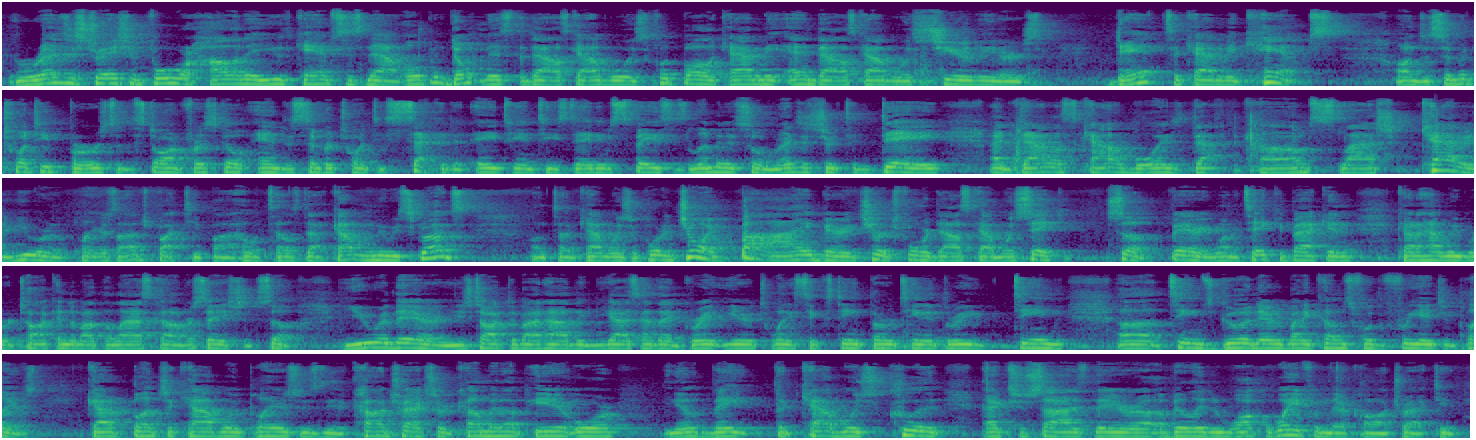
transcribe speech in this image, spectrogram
Registration for holiday youth camps is now open. Don't miss the Dallas Cowboys Football Academy and Dallas Cowboys Cheerleaders Dance Academy camps on December 21st at the Star in Frisco and December 22nd at AT&T Stadium. Space is limited, so register today at dallascowboys.com slash academy. You are the Players Lounge, brought to you by Hotels.com. I'm Newy Scruggs, on-time Cowboys reporter, joined by Barry Church, former Dallas Cowboys safety. So, Barry, want to take you back in kind of how we were talking about the last conversation. So, you were there. You talked about how the, you guys had that great year, 2016, 13 and 3. Team, uh, team's good. And everybody comes for the free agent players got a bunch of Cowboy players whose their contracts are coming up here, or you know they the Cowboys could exercise their uh, ability to walk away from their contract here.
